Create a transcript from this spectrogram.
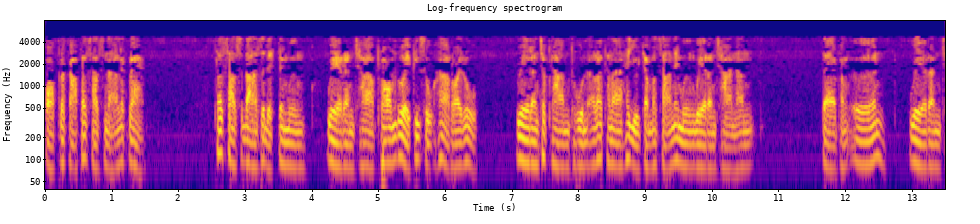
ออกประกาศพระศาสนาแรกๆ พระศาสดาเสด็จไปเมืองเวรัญชาพร้อมด้วยภิกษุห้าร้อยรูป เวรัญชพรามทูลอารัธนาให้อยู่จำพรรษาในเมืองเวรัญชานั้น แต่บังเอิญเวรัญช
